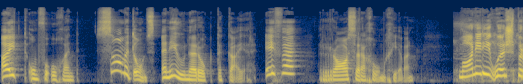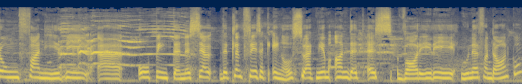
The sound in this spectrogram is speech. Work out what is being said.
uit om ver oggend saam met ons in die hoenderhok te kuier. Effe raserige omgewing. Maar nie die oorsprong van hierdie uh Orpington. Dis so dit klink vreeslik Engels, so ek neem aan dit is waar hierdie hoender vandaan kom.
